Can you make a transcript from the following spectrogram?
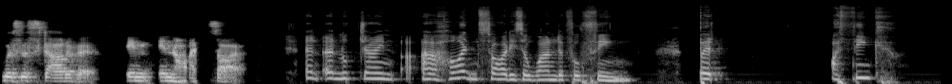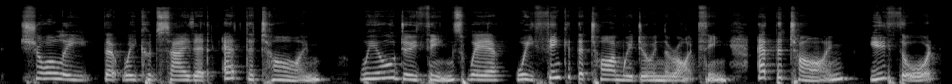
was the start of it in in hindsight. And, and look, Jane, uh, hindsight is a wonderful thing, but I think surely that we could say that at the time we all do things where we think at the time we're doing the right thing. At the time, you thought,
